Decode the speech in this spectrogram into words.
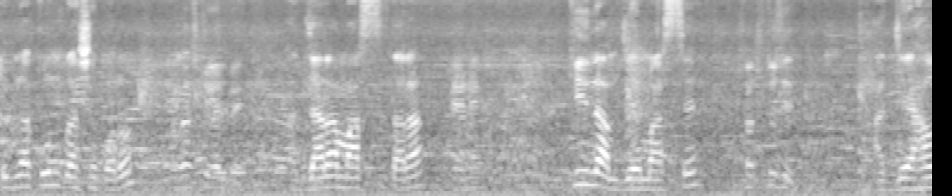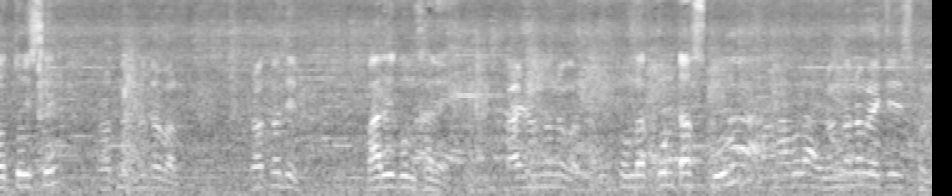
তোমরা কোন ক্লাসে পড়ো? ক্লাস টুয়েলভে আর যারা মারছে তারা? টেনে কি নাম যে মারছে? সত্যজিৎ। আর যে আহত হয়েছে রত্নপুত্রপাল রত্নদ্বীপ বাড়ি কোনখানে? কাজ নন্দনগর। তোমরা কোনটা স্কুল? নন্দনগর এইচ স্কুল।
